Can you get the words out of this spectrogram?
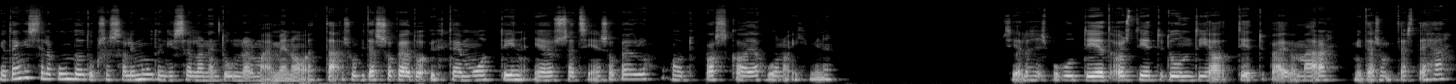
Jotenkin siellä kuntoutuksessa oli muutenkin sellainen tunnelma ja meno, että sun pitäisi sopeutua yhteen muottiin, ja jos sä et siihen sopeudu, oot paskaa ja huono ihminen. Siellä siis puhuttiin, että olisi tietty tunti ja tietty päivämäärä, mitä sun pitäisi tehdä,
